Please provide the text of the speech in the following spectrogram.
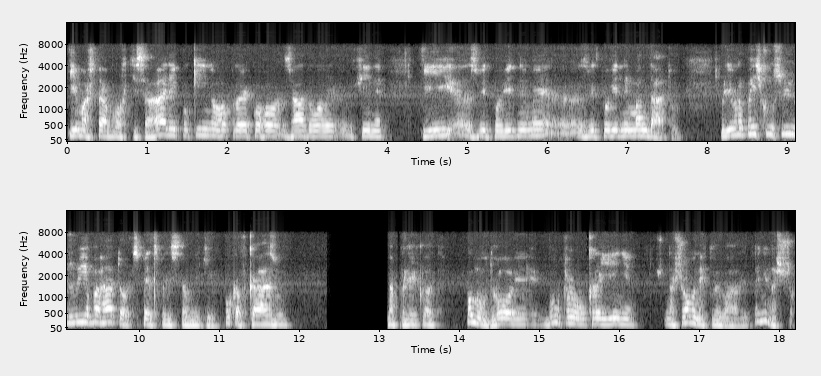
і масштаб Охтісаари покійного, про якого згадували е, фіни, і е, з, відповідними, е, з відповідним мандатом. У Європейського Союзу є багато спецпредставників по Кавказу, наприклад, по Молдові, був про Україні. На що вони впливали? Та ні на що.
